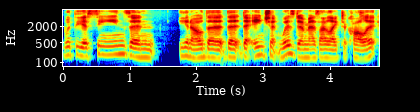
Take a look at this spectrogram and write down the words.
with the essenes and you know the the the ancient wisdom as i like to call it.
